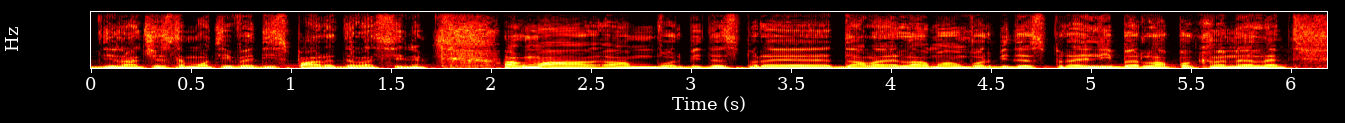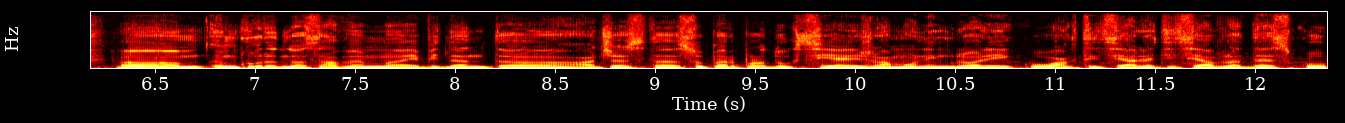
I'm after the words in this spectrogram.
din aceste motive dispare de la sine. Acum am vorbit despre Dalai Lama, am vorbit despre Liber la Păcănele. Uh, în curând o să avem, uh, evident, uh, această superproducție aici la Morning Glory cu actriția Letiția Vlădescu,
